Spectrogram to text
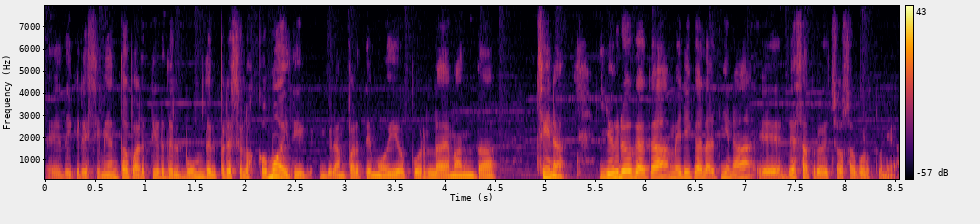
eh, de crecimiento a partir del boom del precio de los commodities, en gran parte movido por la demanda china. Y yo creo que acá América Latina eh, desaprovechó esa oportunidad.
